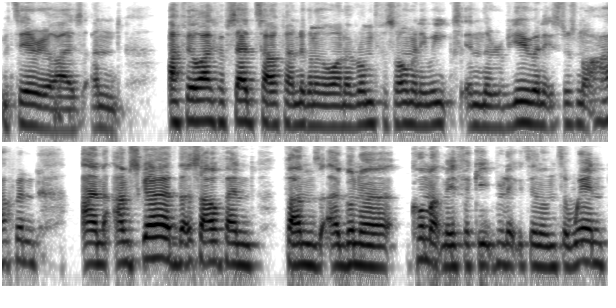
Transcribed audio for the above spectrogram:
materialize. And I feel like I've said Southend are going to go on a run for so many weeks in the review, and it's just not happened. And I'm scared that Southend fans are gonna come at me for keep predicting them to win,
